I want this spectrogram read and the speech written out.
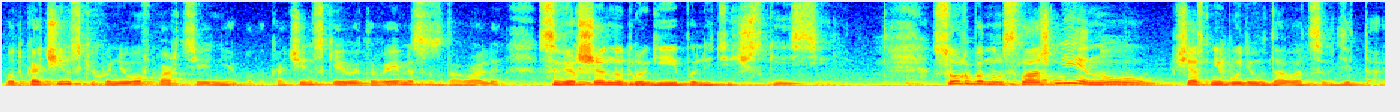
вот Качинских у него в партии не было. Качинские в это время создавали совершенно другие политические силы. С Орбаном сложнее, но сейчас не будем вдаваться в детали.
